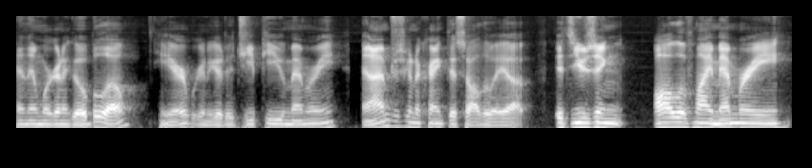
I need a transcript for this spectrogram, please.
And then we're going to go below here. We're going to go to GPU memory. And I'm just going to crank this all the way up. It's using all of my memory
